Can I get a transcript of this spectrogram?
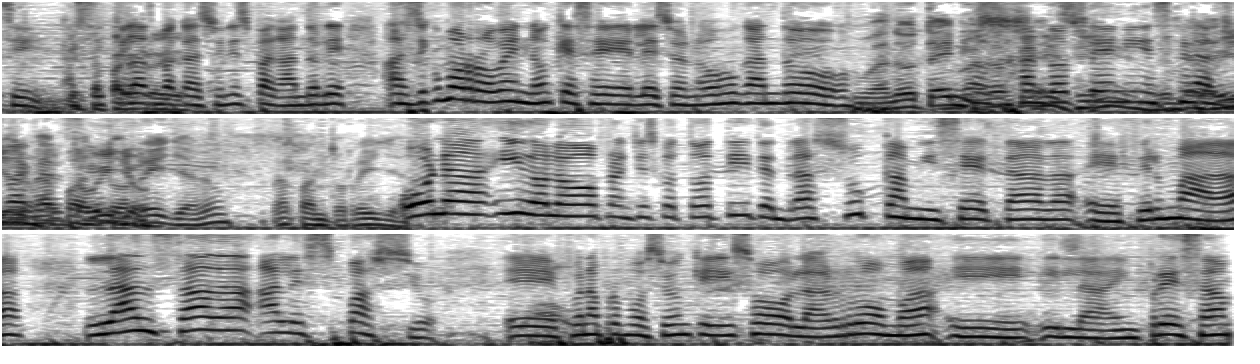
Sí, así que las vacaciones pagándole, así como Robin, ¿no? Que se lesionó jugando Jugando tenis. Jugando Sí, tenis sí, las Una pantorrilla, ¿no? Una pantorrilla. Una ídolo, Francesco Totti, tendrá su camiseta eh, firmada, lanzada al espacio. Eh, Fue una promoción que hizo la Roma eh, y la empresa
